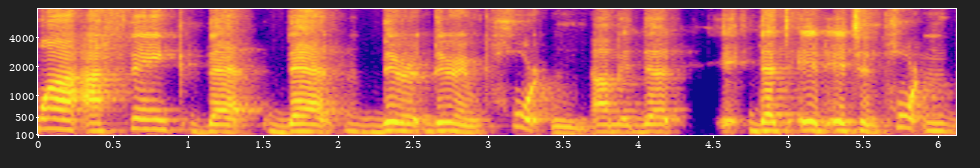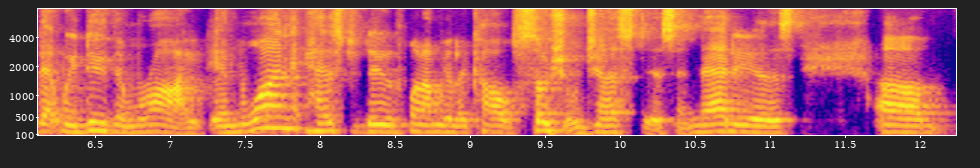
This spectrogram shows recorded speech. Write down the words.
why I think that that they're they're important. I mean that that it, it's important that we do them right. And one has to do with what I'm going to call social justice, and that is um,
